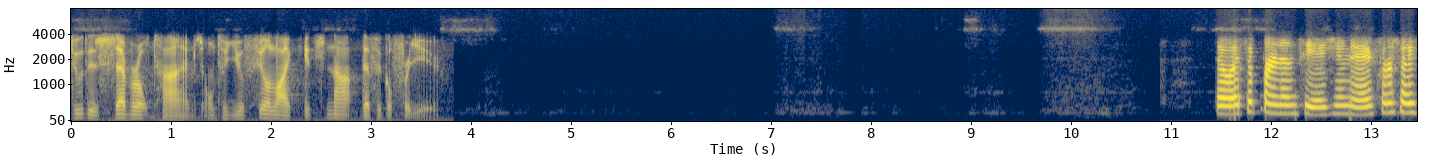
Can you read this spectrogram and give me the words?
Do this several times until you feel like it's not difficult for you. So it's a pronunciation exercise.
